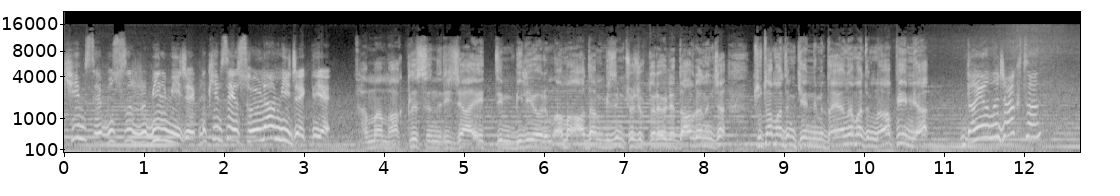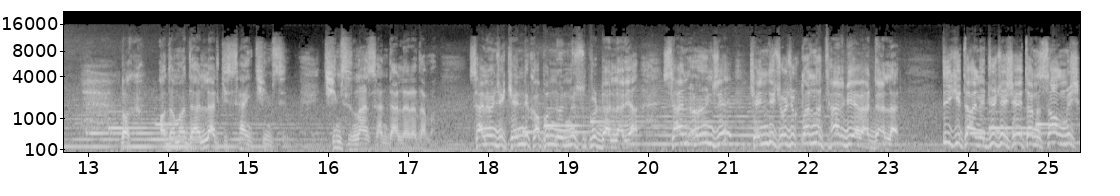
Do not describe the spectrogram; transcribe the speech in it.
Kimse bu sırrı bilmeyecek, bu kimseye söylenmeyecek diye. Tamam haklısın rica ettim biliyorum ama adam bizim çocuklara öyle davranınca tutamadım kendimi dayanamadım ne yapayım ya? Dayanacaktın. Bak adama derler ki sen kimsin? Kimsin lan sen derler adama. Sen önce kendi kapının önünü süpür derler ya. Sen önce kendi çocuklarına terbiye ver derler. İki tane cüce şeytanı salmış,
